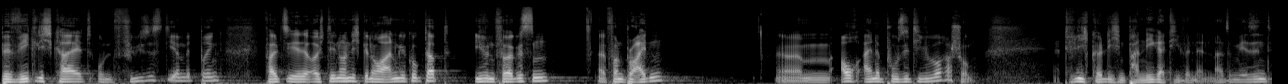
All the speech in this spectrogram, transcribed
Beweglichkeit und Physis, die er mitbringt. Falls ihr euch den noch nicht genauer angeguckt habt, Evan Ferguson äh, von Brighton, ähm, auch eine positive Überraschung. Natürlich könnte ich ein paar negative nennen. Also mir sind,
